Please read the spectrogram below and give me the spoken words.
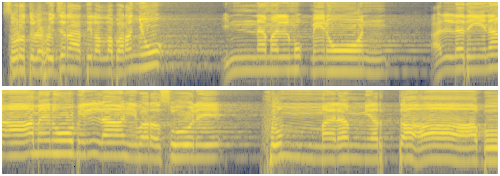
സൂറത്തുൽ ഹുജറാത്തിൽ അല്ല പറഞ്ഞു ഇന്നമൽ മുഅ്മിനൂൻ അല്ലദീന ആമനൂ ബില്ലാഹി വറസൂലി ثم ലം യർതാബൂ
